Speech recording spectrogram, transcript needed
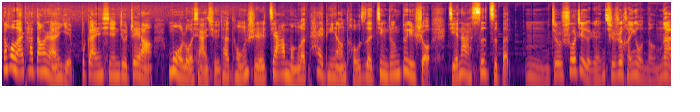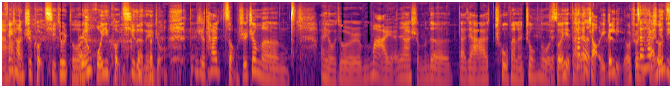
那后来他当然也不甘心就这样没落下去，他同时加盟了太平洋投资的竞争对手杰纳斯资本。嗯，就是说这个人其实很有能耐，非常治口气，就是人活一口气的那种。但是他总是这么，哎呦，就是骂人啊什么的，大家触犯了众怒，所以他找一个理由说在他手底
